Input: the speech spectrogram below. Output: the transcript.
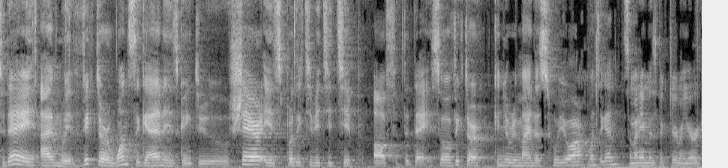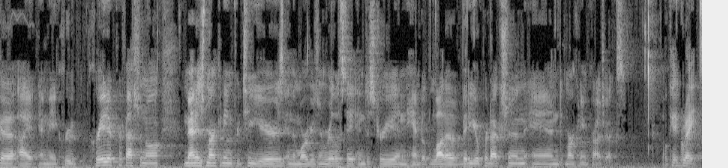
Today I'm with Victor once again. He's going to share his productivity tip of the day. So Victor, can you remind us who you are once again? So my name is Victor Mayorga. I am a creative professional, managed marketing for two years in the mortgage and real estate industry and handled a lot of video production and marketing projects. Okay, great.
